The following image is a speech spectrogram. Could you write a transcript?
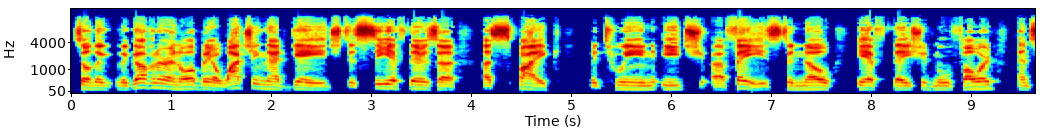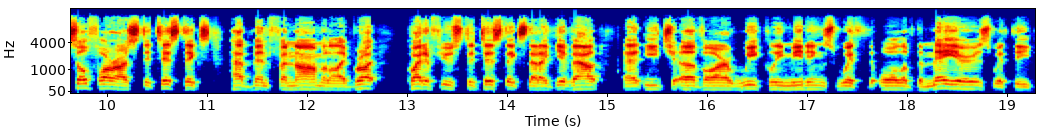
so the, the governor and Albany are watching that gauge to see if there's a, a spike between each uh, phase to know if they should move forward. And so far, our statistics have been phenomenal. I brought quite a few statistics that I give out at each of our weekly meetings with all of the mayors, with the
